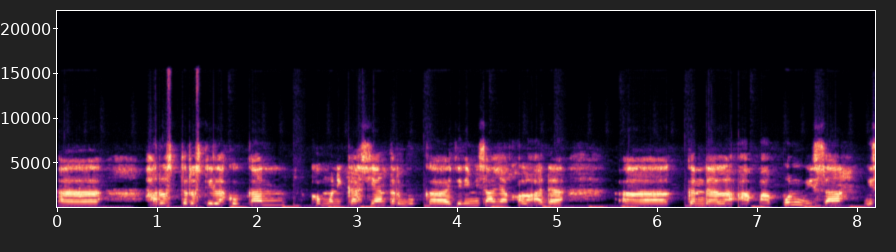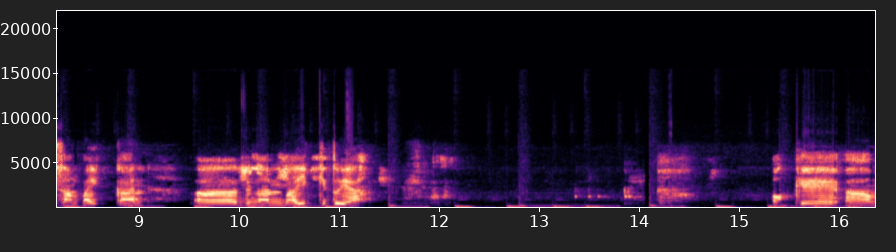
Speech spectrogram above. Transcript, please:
uh, harus terus dilakukan komunikasi yang terbuka. Jadi misalnya kalau ada uh, kendala apa pun bisa disampaikan uh, dengan baik gitu ya. Oke, okay, um,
